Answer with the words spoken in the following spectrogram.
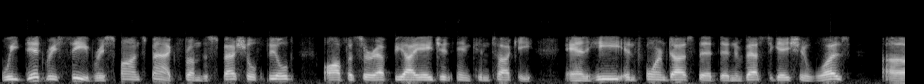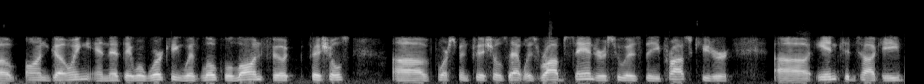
We did receive response back from the special field officer, FBI agent in Kentucky, and he informed us that an investigation was uh, ongoing and that they were working with local law officials, uh, enforcement officials. That was Rob Sanders, who is the prosecutor uh, in Kentucky,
